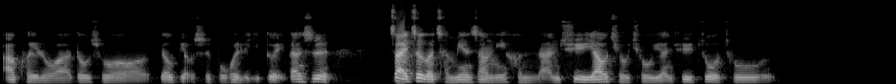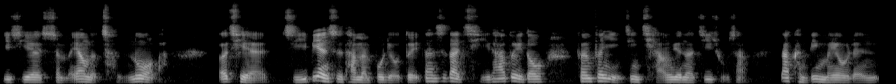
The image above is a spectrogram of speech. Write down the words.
阿奎罗啊，都说都表示不会离队，但是在这个层面上，你很难去要求球员去做出一些什么样的承诺吧。而且，即便是他们不留队，但是在其他队都纷纷引进强援的基础上，那肯定没有人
